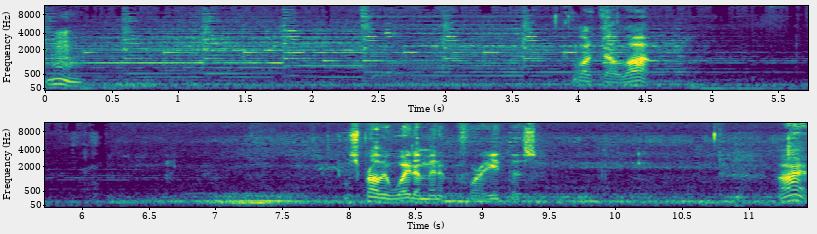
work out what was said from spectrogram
Mmm. I like that a lot. I should probably wait a minute before I eat this. All right,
